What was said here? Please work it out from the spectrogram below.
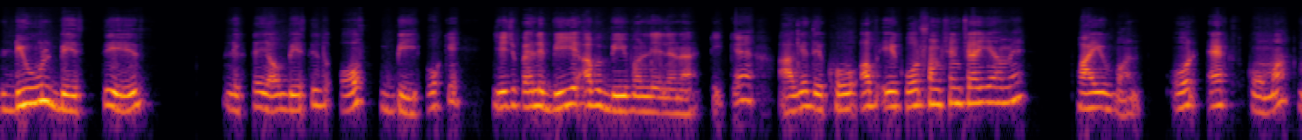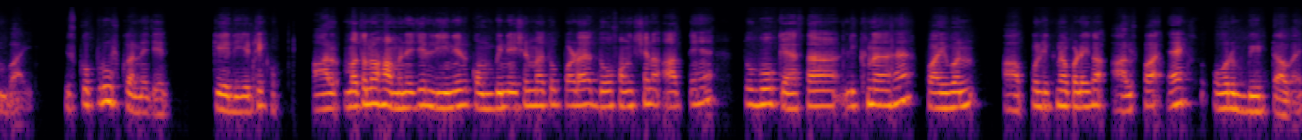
ड्यूल बेसिस लिखते जाओ बेसिस ऑफ़ बी ओके ये जो पहले बी है, अब बी वन ले लेना है, ठीक है? आगे देखो, अब एक और फ़ंक्शन चाहिए हमें। फाइव वन और एक्स कोमा वाई। इसको प्रूफ करने के लिए, ठीक हो? मतलब हमने जो लीनियर कॉम्बिनेशन में तो पढ़ा है, दो फ़ंक्शन आते हैं तो वो कैसा लिखना है? फाइव वन आपको लिखना पड़ेगा अल्फ़ा एक्स और बीटा वाई।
